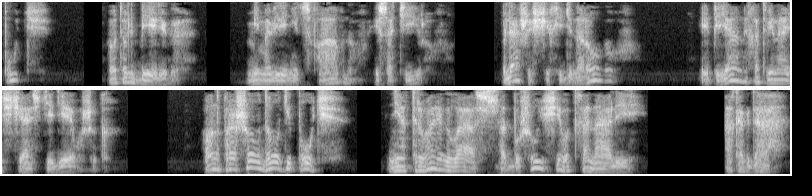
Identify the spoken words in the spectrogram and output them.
путь вдоль берега, мимо верениц фавнов и сатиров, пляшущих единорогов и пьяных от вина и счастья девушек. Он прошел долгий путь, не отрывая глаз от бушующего каналии. А когда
